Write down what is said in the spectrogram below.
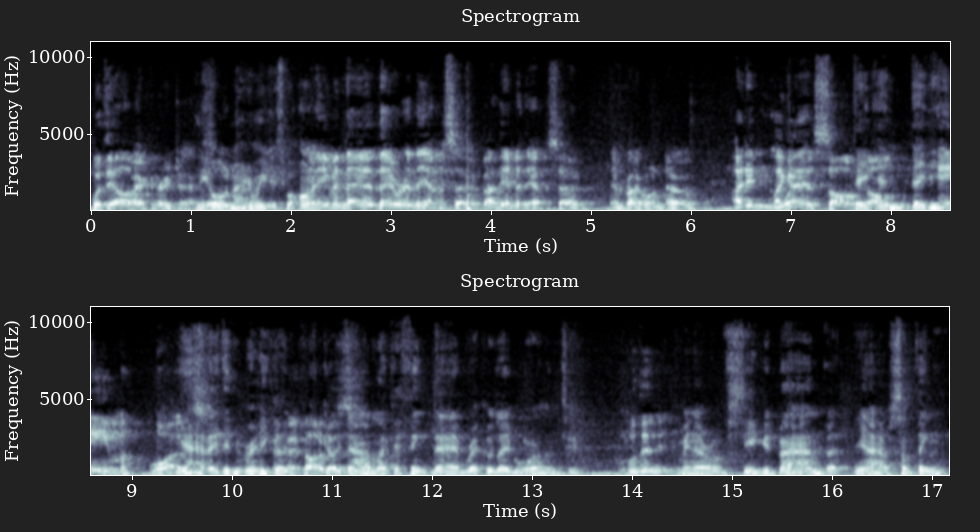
with the All American Rejects. The All American Rejects were on And it. even they they were in the episode. By the end of the episode, everybody wanted to know I didn't like. what I, this song They didn't- they didn't- "Aim" was. yeah, they didn't really go they thought it go was- down like I think their record label wanted them to. well, the I mean, they're obviously a good band, but yeah, something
